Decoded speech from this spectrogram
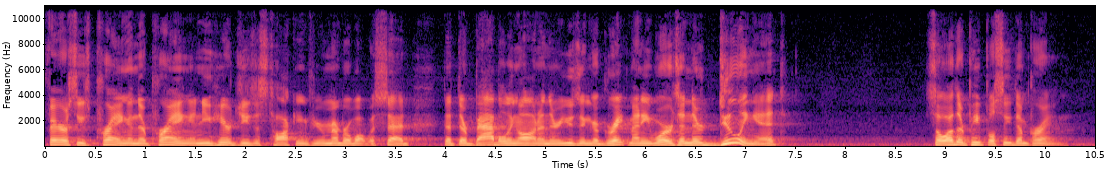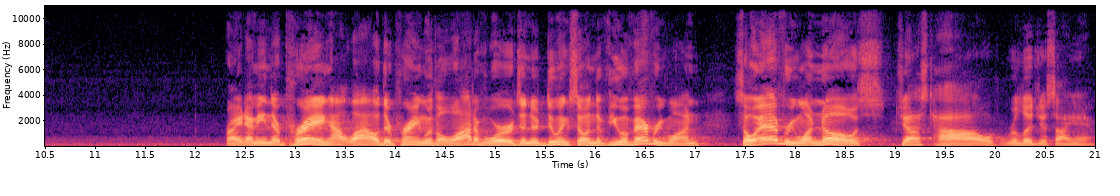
Pharisees praying, and they're praying, and you hear Jesus talking, if you remember what was said, that they're babbling on and they're using a great many words, and they're doing it so other people see them praying. Right? I mean, they're praying out loud, they're praying with a lot of words, and they're doing so in the view of everyone, so everyone knows just how religious I am.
